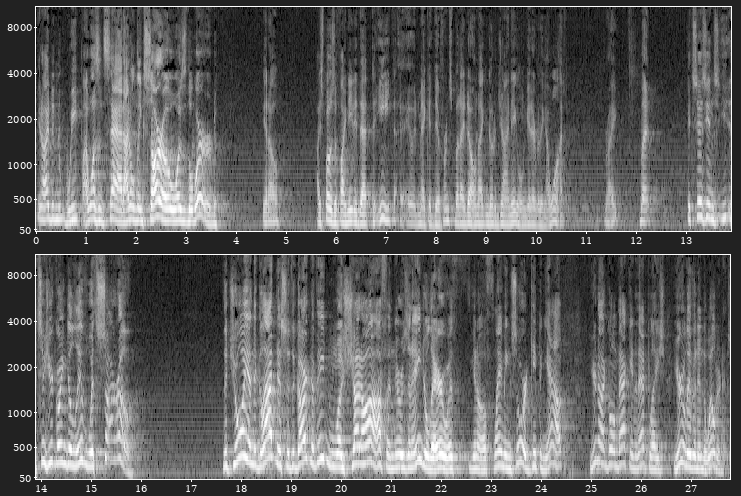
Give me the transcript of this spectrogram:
you know, I didn't weep. I wasn't sad. I don't think sorrow was the word, you know. I suppose if I needed that to eat, it would make a difference, but I don't. I can go to Giant Eagle and get everything I want, right? But it says, in, it says you're going to live with sorrow. The joy and the gladness of the Garden of Eden was shut off, and there was an angel there with, you know, a flaming sword keeping you out. You're not going back into that place. You're living in the wilderness.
